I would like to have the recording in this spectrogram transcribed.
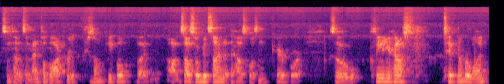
sometimes a mental block for, for some people, but it's also a good sign that the house wasn't cared for. So cleaning your house, tip number one.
